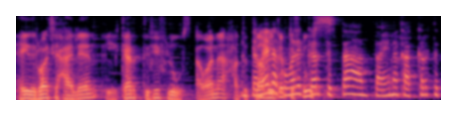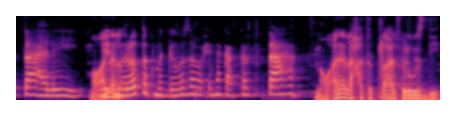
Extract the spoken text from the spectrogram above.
هي دلوقتي حاليا الكارت فيه فلوس أو أنا أنت حاطط لها مالك بالكارت ومال فلوس الكارت بتاعها؟ أنت عينك على الكارت بتاعها ليه؟ ما هو أنا ل- مراتك متجوزة وعينك على الكارت بتاعها؟ ما هو أنا اللي حاطط لها الفلوس دي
